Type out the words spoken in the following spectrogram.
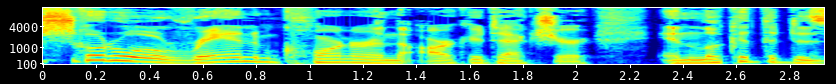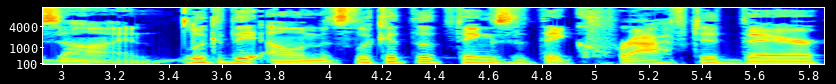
just go to a random corner in the architecture and look at the design. Look at the elements. Look at the things that they crafted there.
